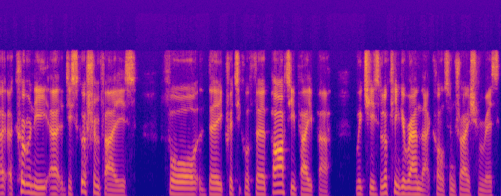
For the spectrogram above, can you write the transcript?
are, are currently at a discussion phase for the critical third party paper, which is looking around that concentration risk.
